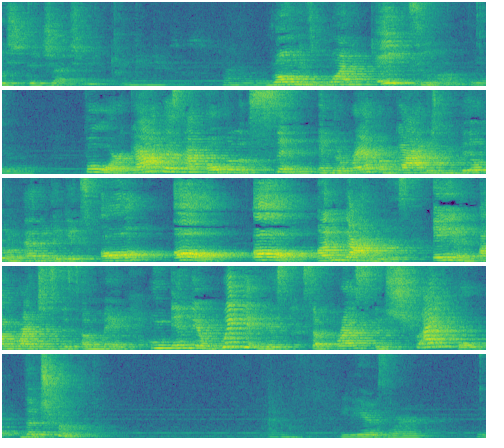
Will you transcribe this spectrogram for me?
is the judgment. Romans 1:18. Yeah. For God does not overlook sin, and the wrath of God is revealed from heaven against all, all, all ungodliness and unrighteousness of men, who in their wickedness suppress and stifle the truth. You hear his word. Yeah.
